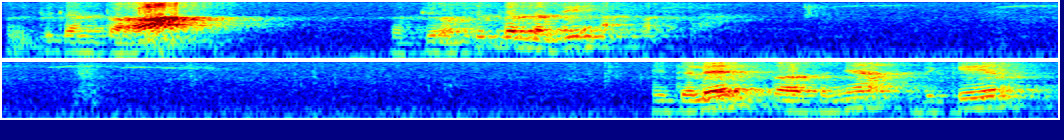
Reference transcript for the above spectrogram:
Memberikan Bara Nabi Rasul kan lebih aksalta Ini dalil bahasanya zikir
